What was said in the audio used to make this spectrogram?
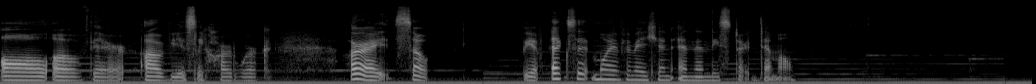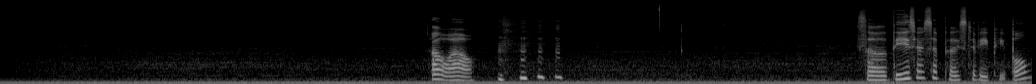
all of their obviously hard work. Alright, so we have exit, more information, and then the start demo. Oh wow. so these are supposed to be people?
